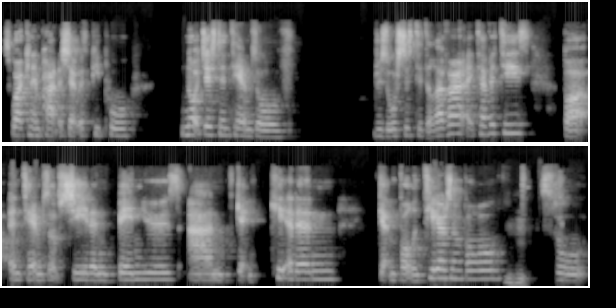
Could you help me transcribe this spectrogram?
it's working in partnership with people, not just in terms of resources to deliver activities, but in terms of sharing venues and getting catering, getting volunteers involved. Mm-hmm. So,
